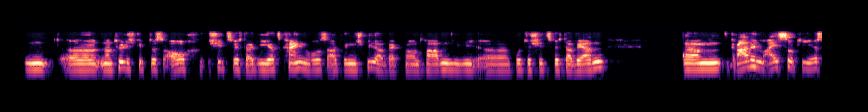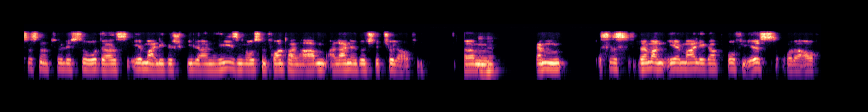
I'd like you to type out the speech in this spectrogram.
und, äh, natürlich gibt es auch Schiedsrichter, die jetzt keinen großartigen Spieler-Background haben, die äh, gute Schiedsrichter werden. Ähm, gerade im Eishockey ist es natürlich so, dass ehemalige Spieler einen riesengroßen Vorteil haben, alleine durch die Tür laufen. Ähm, mhm. wenn, es ist, wenn man ehemaliger Profi ist oder auch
